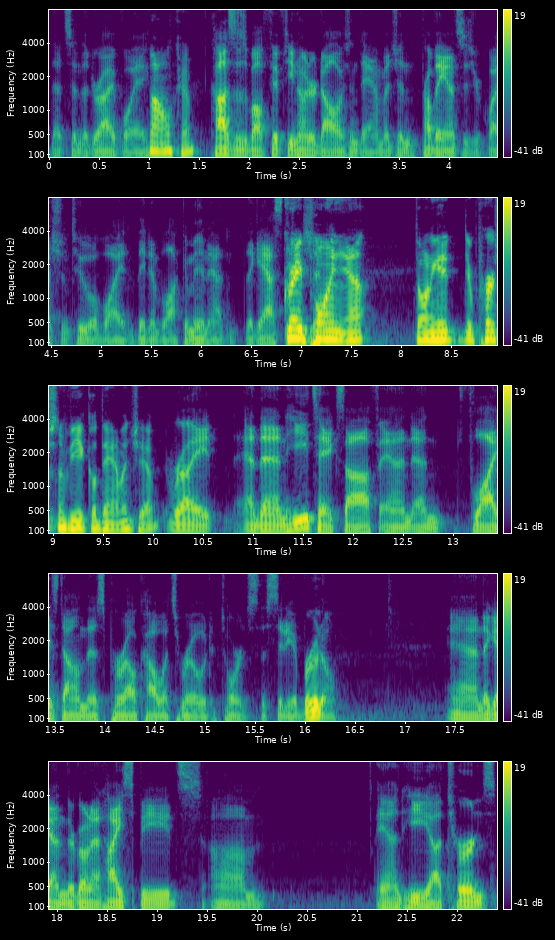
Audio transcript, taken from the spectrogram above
that's in the driveway, Oh, okay. causes about fifteen hundred dollars in damage, and probably answers your question too of why they didn't block him in at the gas station. Great station. point. Yeah. Don't want to get your personal vehicle damage. Yep. Right. And then he takes off and, and flies down this Perel Cowitz Road towards the city of Bruno. And again, they're going at high speeds. Um, and he uh, turns,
